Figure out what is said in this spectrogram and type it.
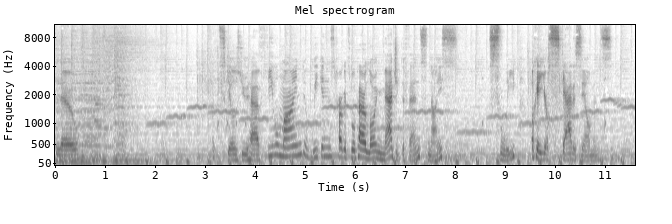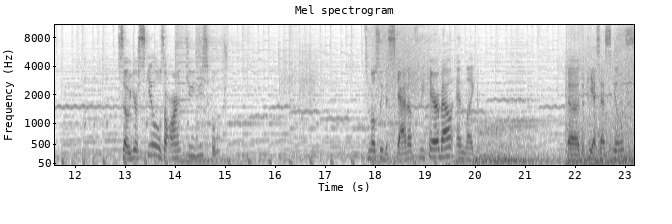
bum. What skills do you have? Feeble Mind weakens target's willpower, lowering magic defense. Nice. Sleep. Okay, your status ailments. So your skills aren't too useful. It's mostly the stat ups we care about and like the the PSS skills.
